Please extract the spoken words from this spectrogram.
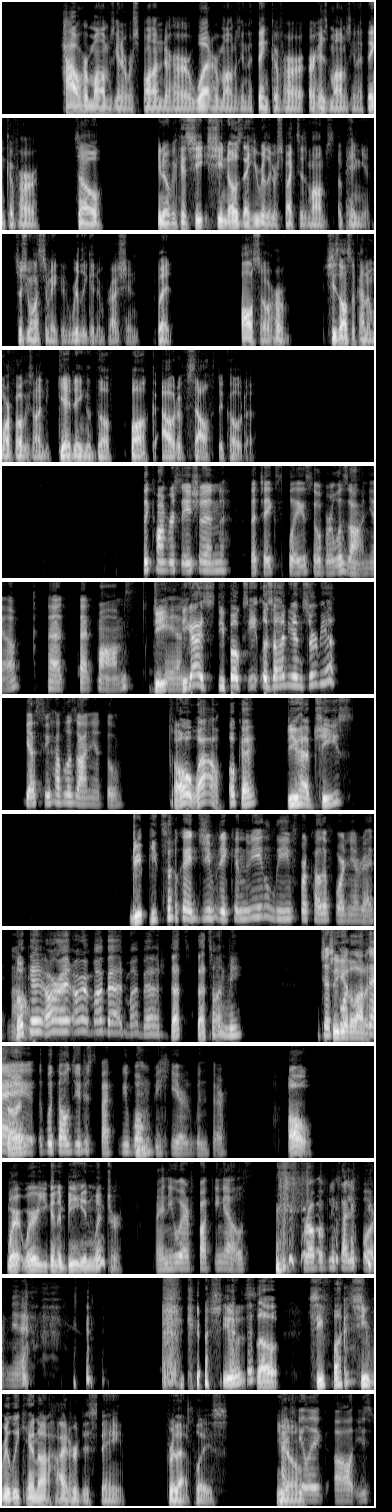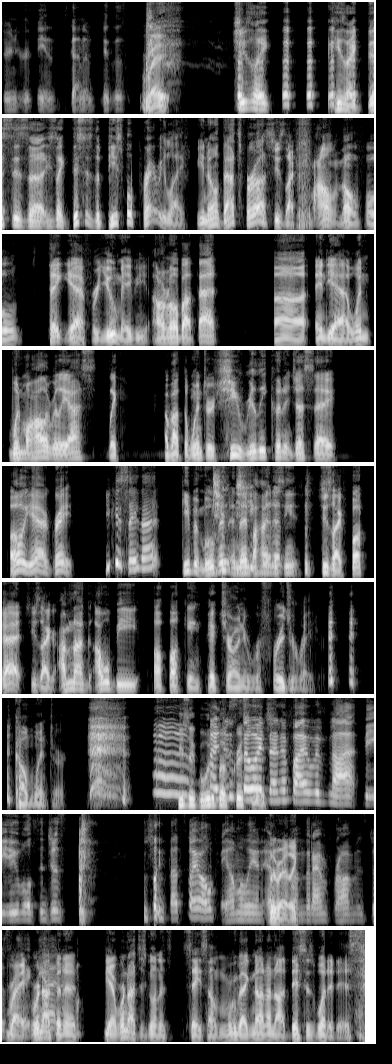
how her mom's going to respond to her, what her mom's going to think of her, or his mom's going to think of her. So, you know, because she she knows that he really respects his mom's opinion, so she wants to make a really good impression. But also, her she's also kind of more focused on getting the fuck out of South Dakota. The conversation that takes place over lasagna at at mom's. Do you, And- do you guys, do you folks eat lasagna in Serbia? Yes, you have lasagna too. Oh wow, okay. Do you have cheese? Do you eat pizza? Okay, Jibri, can we leave for California right now? Okay, all right, all right. My bad, my bad. That's that's on me. Just So you get a lot of sun? Mm-hmm. say, with all due respect, we won't be here in winter. Oh, where where are you going to be in winter? Anywhere fucking else. Probably California. she was so she fuck she really cannot hide her disdain for that place. You know, I feel like all Eastern Europeans kind of do this. right? She's like he's like this is uh he's like this is the peaceful prairie life, you know? That's for us. She's like I don't know, fool. Take yeah, for you maybe. I don't know about that. Uh and yeah, when when Mahala really asked like about the winter, she really couldn't just say, "Oh yeah, great. You can say that. Keep it moving." And then behind the scenes, she's like, "Fuck that." She's like, "I'm not I will be a fucking picture on your refrigerator come winter." He's like, "Well, what I about just so identify with not being able to just. It's like that's my whole family and Right, everyone like- that I'm from is just Right, like, we're not yeah, gonna- no. Yeah, we're not just going to say something. We're gonna be like, "No, no, no. This is what it is."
